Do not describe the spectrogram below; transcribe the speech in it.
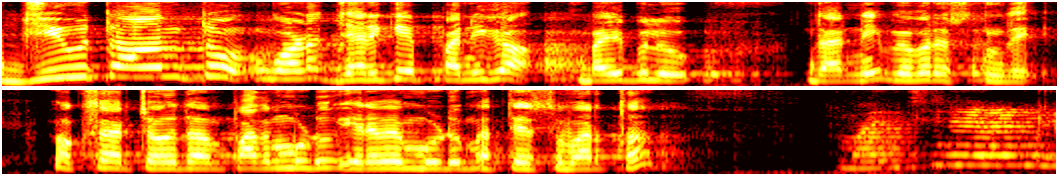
జీవితాంతం కూడా జరిగే పనిగా బైబిల్ దాన్ని వివరిస్తుంది. ఒకసారి చూద్దాం. పదమూడు ఇరవై మూడు మత్స్వార్త మంచి నేలను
